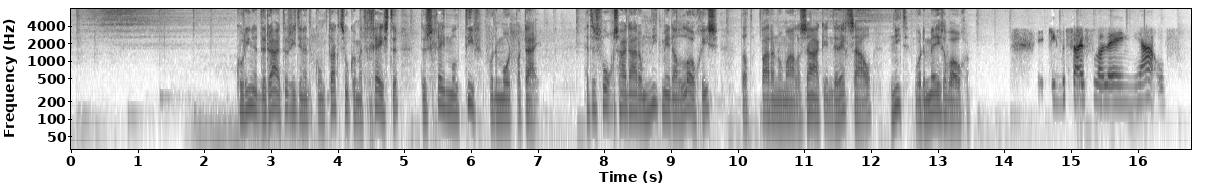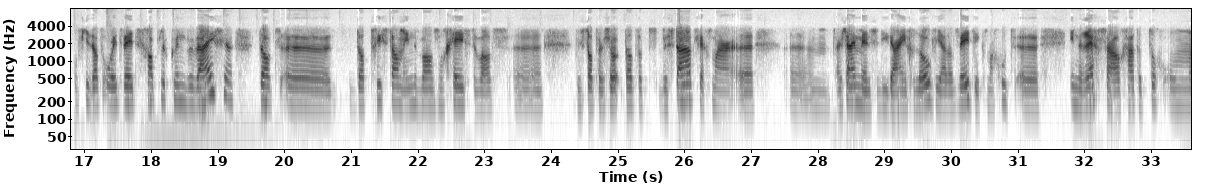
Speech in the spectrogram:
Corine de Ruiter ziet in het contact zoeken met geesten dus geen motief voor de moordpartij. Het is volgens haar daarom niet meer dan logisch dat paranormale zaken in de rechtszaal niet worden meegewogen ik betwijfel alleen ja, of, of je dat ooit wetenschappelijk kunt bewijzen dat, uh, dat Tristan in de band van geesten was. Uh, dus dat, er zo, dat het bestaat, zeg maar. Uh, er zijn mensen die daarin geloven, ja, dat weet ik. Maar goed, in de rechtszaal gaat het toch om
